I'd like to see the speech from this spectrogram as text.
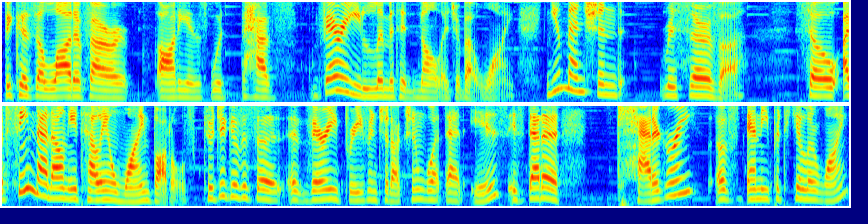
because a lot of our audience would have very limited knowledge about wine. You mentioned Riserva. So I've seen that on Italian wine bottles. Could you give us a, a very brief introduction what that is? Is that a category of any particular wine?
